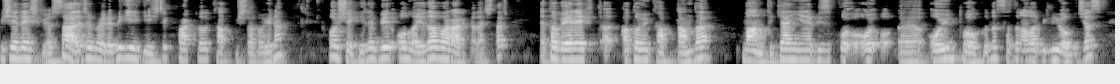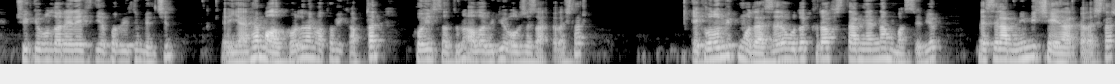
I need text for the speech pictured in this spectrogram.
Bir şey değişmiyor. Sadece böyle bir ilginçlik, farklılık katmışlar oyuna. O şekilde bir olayı da var arkadaşlar. E tabi NFT Atomic Hub'dan da mantıken yine biz e, oyun token'ı satın alabiliyor olacağız. Çünkü bunları NFT yapabildiğimiz için e, yani hem Alcor'dan hem Atomic Hub'dan coin satını alabiliyor olacağız arkadaşlar. Ekonomik modelse de burada craft sistemlerinden bahsediyor. Mesela Mimi Chain arkadaşlar.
